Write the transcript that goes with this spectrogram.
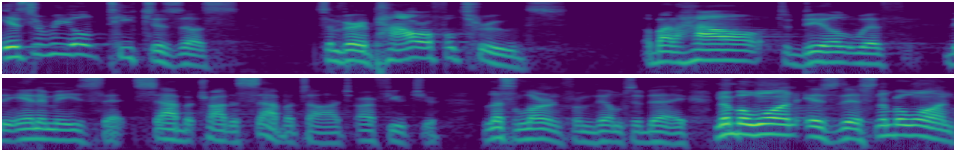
Israel teaches us some very powerful truths about how to deal with the enemies that sabot- try to sabotage our future. Let's learn from them today. Number one is this. Number one,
